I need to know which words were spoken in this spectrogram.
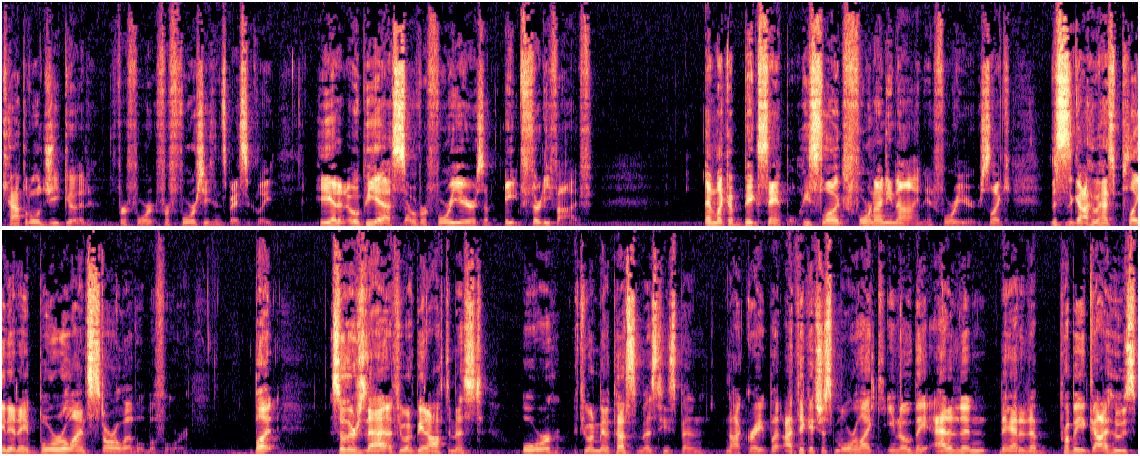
capital G good for four for four seasons basically. He had an OPS over four years of 835 and like a big sample. He slugged 499 in four years. Like, this is a guy who has played at a borderline star level before. But, so there's that if you want to be an optimist. Or if you want to be a pessimist, he's been not great. But I think it's just more like, you know, they added in, they added a, probably a guy who's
